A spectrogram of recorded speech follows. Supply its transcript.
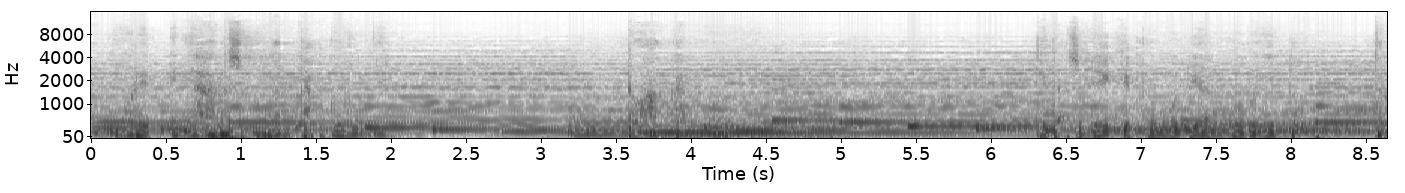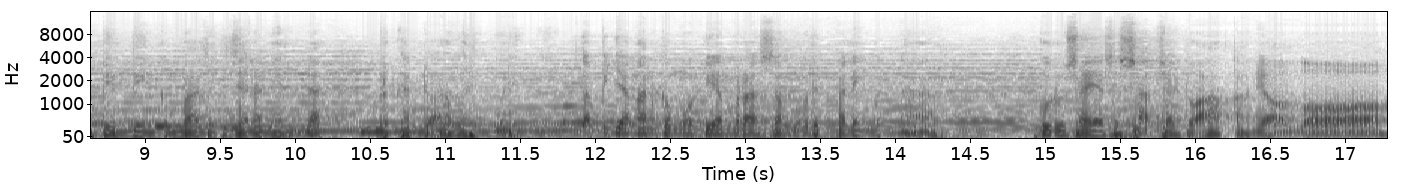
murid ini harus mengangkat gurunya. Doakan. Tidak sedikit kemudian guru itu terbimbing kembali ke jalan yang benar berkat doa murid-muridnya tapi jangan kemudian merasa murid paling benar. Guru saya sesat saya doakan ya Allah.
